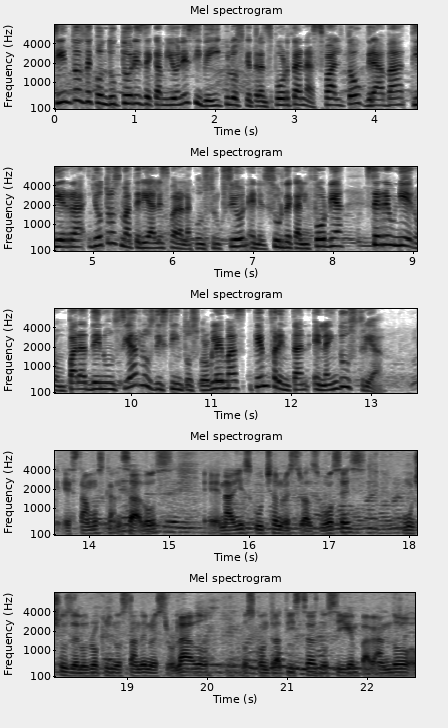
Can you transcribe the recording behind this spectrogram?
Cientos de conductores de camiones y vehículos que transportan asfalto, grava, tierra y otros materiales para la construcción en el sur de California se reunieron para denunciar los distintos problemas que enfrentan en la industria. Estamos cansados, eh, nadie escucha nuestras voces, muchos de los brokers no están de nuestro lado, los contratistas nos siguen pagando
